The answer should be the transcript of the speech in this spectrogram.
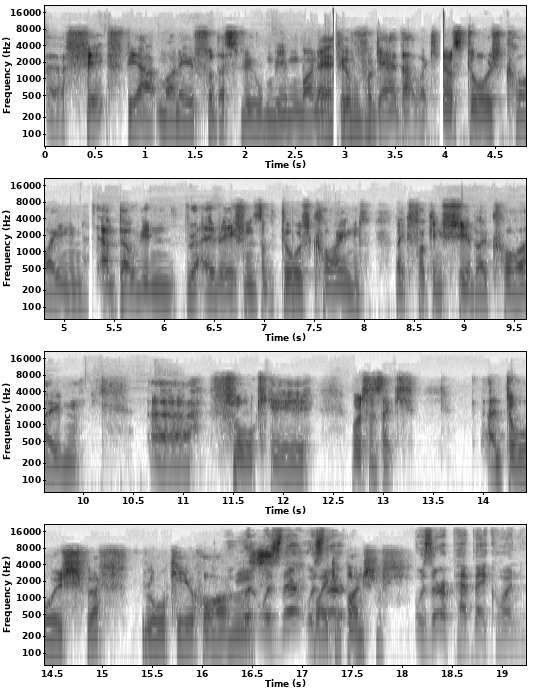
uh, fake fiat money for this real meme money. People forget that like there's Dogecoin, a billion iterations of Dogecoin, like fucking Shiba Coin, uh, Floki, which is like a Doge with Loki horns. Was, was there was like there a bunch of was there a Pepe coin?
